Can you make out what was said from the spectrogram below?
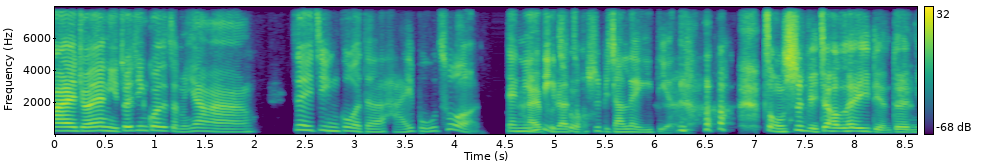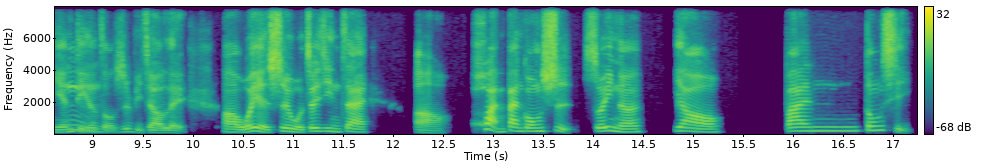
Hi，Joanne，你最近过得怎么样啊？最近过得还不错，但年底了总是比较累一点，总是比较累一点。对，年底了总是比较累啊、嗯呃。我也是，我最近在啊换、呃、办公室，所以呢要搬东西，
